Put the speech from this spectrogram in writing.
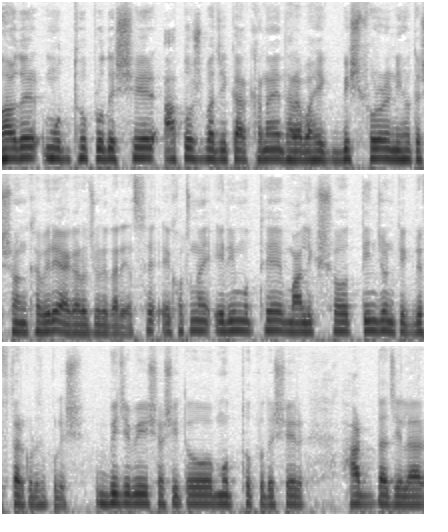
ভারতের মধ্যপ্রদেশের আতসবাজি কারখানায় ধারাবাহিক বিস্ফোরণে নিহতের সংখ্যা বেড়ে এগারো জনে দাঁড়িয়েছে। এ ঘটনায় এরই মধ্যে মালিক সহ তিনজনকে গ্রেফতার করেছে পুলিশ। বিজেপি শাসিত মধ্যপ্রদেশের হাড্ডা জেলার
